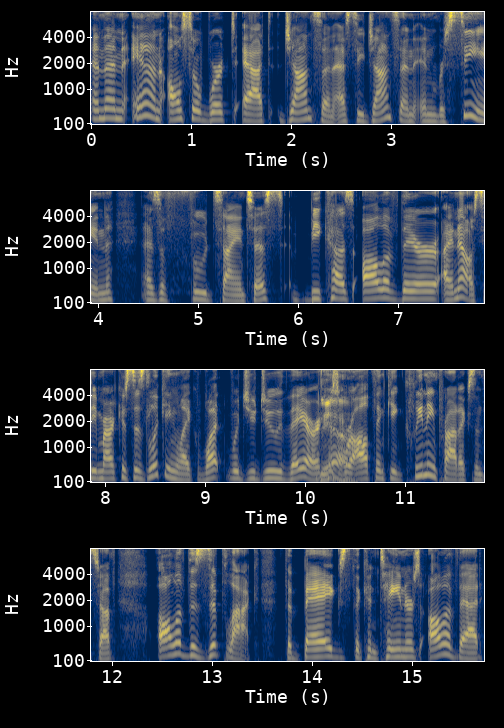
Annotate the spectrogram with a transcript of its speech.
and then Anne also worked at Johnson, SC Johnson in Racine as a food scientist because all of their, I know, see, Marcus is looking like, what would you do there? Because Yeah. we're all thinking cleaning products and stuff. All of the Ziploc, the bags, the containers, all of that,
